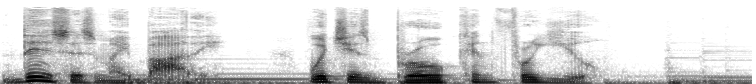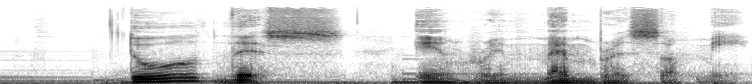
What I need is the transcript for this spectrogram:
This is my body which is broken for you. Do this in remembrance of me.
